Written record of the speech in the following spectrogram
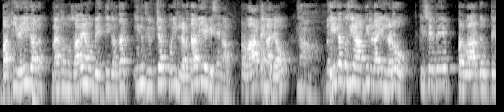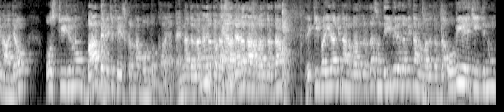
ਬਾਕੀ ਰਹੀ ਗੱਲ ਮੈਂ ਤੁਹਾਨੂੰ ਸਾਰਿਆਂ ਨੂੰ ਬੇਨਤੀ ਕਰਦਾ ਇਨ ਫਿਊਚਰ ਕੋਈ ਲੜਦਾ ਵੀ ਹੈ ਕਿਸੇ ਨਾਲ ਪਰਿਵਾਰ ਤੇ ਨਾ ਜਾਓ। ਹਾਂ ਠੀਕ ਹੈ ਤੁਸੀਂ ਆਪ ਦੀ ਲੜਾਈ ਲੜੋ ਕਿਸੇ ਦੇ ਪਰਿਵਾਰ ਦੇ ਉੱਤੇ ਨਾ ਜਾਓ। ਉਸ ਚੀਜ਼ ਨੂੰ ਬਾਅਦ ਦੇ ਵਿੱਚ ਫੇਸ ਕਰਨਾ ਬਹੁਤ ਔਖਾ ਹੋ ਜਾਂਦਾ। ਇਹਨਾਂ ਗੱਲਾਂ ਦਾ ਤੁਹਾਡਾ ਸਾਰਿਆਂ ਦਾ ਧੰਨਵਾਦ ਕਰਦਾ। ਰਿੱਕੀ ਬਾਈ ਦਾ ਵੀ ਧੰਨਵਾਦ ਕਰਦਾ ਸੰਦੀਪ ਵੀਰੇ ਦਾ ਵੀ ਧੰਨਵਾਦ ਕਰਦਾ। ਉਹ ਵੀ ਇਹ ਚੀਜ਼ ਨੂੰ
